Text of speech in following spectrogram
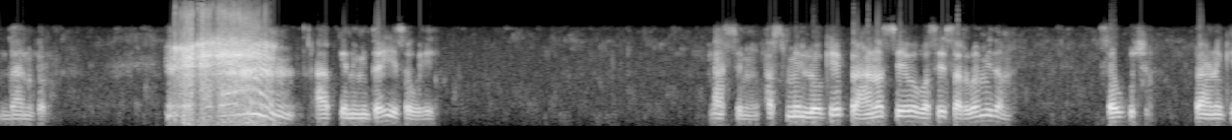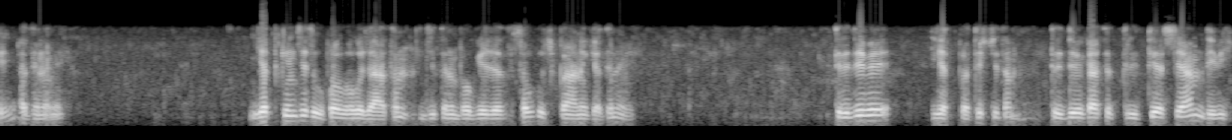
दान करो। आपके निमित्त ही ये सब है भाष्य में अस्मिन लोके प्राण से वसे सर्वमिदम सब कुछ प्राण के अधीन में। यत किंचित उपभोग जातम जितने भोग्य जाते सब कुछ प्राण के अधीन में। त्रिदिवे यत प्रतिष्ठितम त्रिदिव का तृतीय श्याम दिवी।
